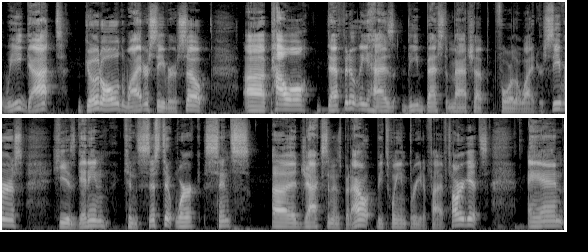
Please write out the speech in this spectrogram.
we got good old wide receiver. So uh, Powell definitely has the best matchup for the wide receivers. He is getting consistent work since uh, Jackson has been out between three to five targets. And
